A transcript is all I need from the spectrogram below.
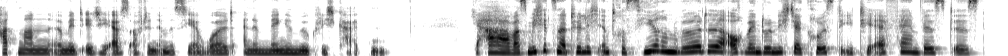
hat man äh, mit ETFs auf den MSCI World eine Menge Möglichkeiten. Ja, was mich jetzt natürlich interessieren würde, auch wenn du nicht der größte ETF-Fan bist, ist,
